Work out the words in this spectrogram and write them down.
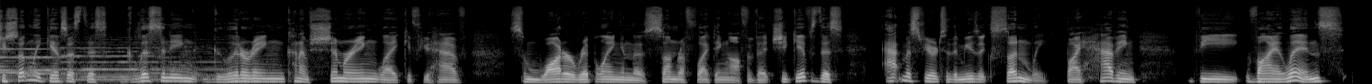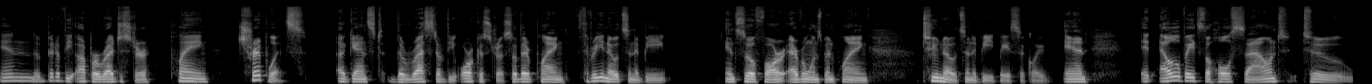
She suddenly gives us this glistening, glittering, kind of shimmering, like if you have some water rippling and the sun reflecting off of it. She gives this atmosphere to the music suddenly by having the violins in a bit of the upper register playing triplets against the rest of the orchestra. So they're playing three notes in a beat. And so far, everyone's been playing two notes in a beat, basically. And it elevates the whole sound to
